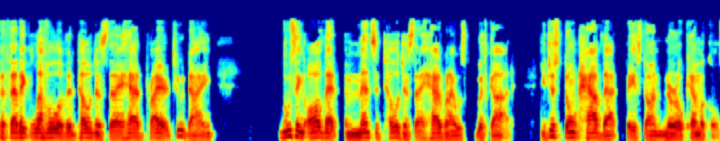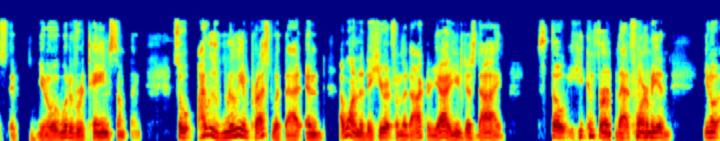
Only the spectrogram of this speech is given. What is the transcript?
pathetic level of intelligence that I had prior to dying, losing all that immense intelligence that I had when I was with God. You just don't have that based on neurochemicals. It, you know, it would have retained something. So I was really impressed with that. And I wanted to hear it from the doctor. Yeah, you just died. So he confirmed that for me. And, you know,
